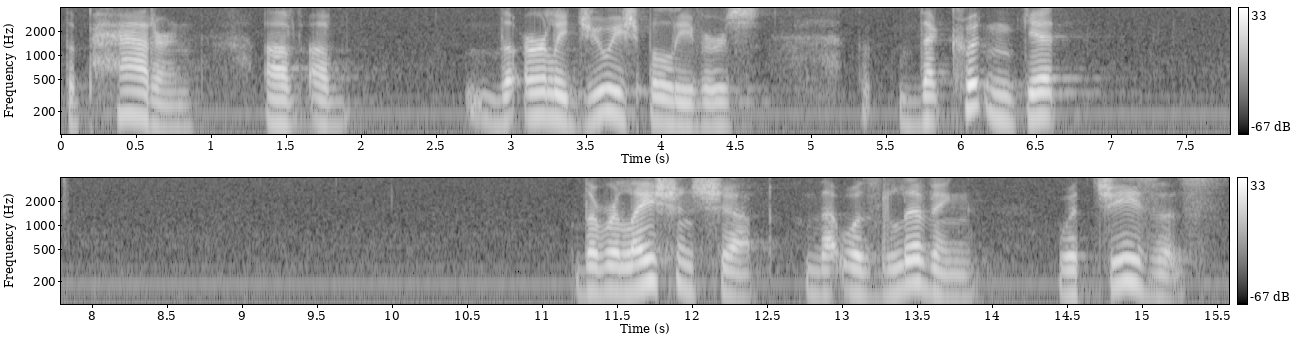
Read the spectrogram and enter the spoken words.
the pattern of, of the early Jewish believers that couldn't get the relationship that was living with Jesus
